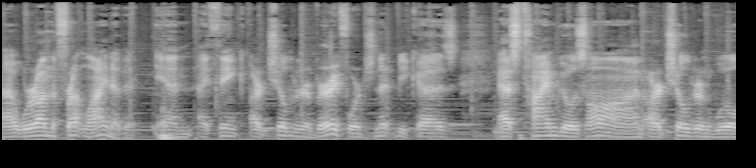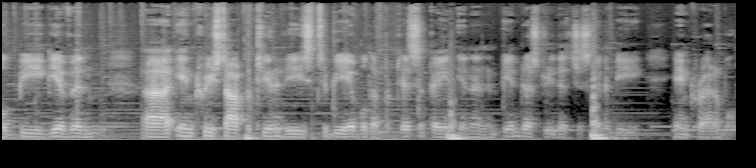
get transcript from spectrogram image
uh, we're on the front line of it, and I think our children are very fortunate because as time goes on, our children will be given uh, increased opportunities to be able to participate in an industry that's just going to be incredible.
